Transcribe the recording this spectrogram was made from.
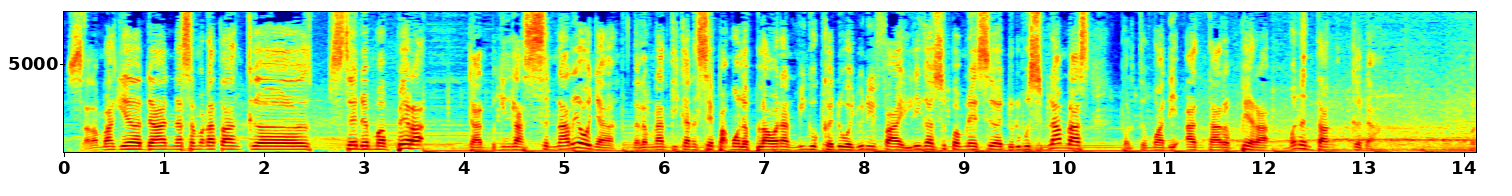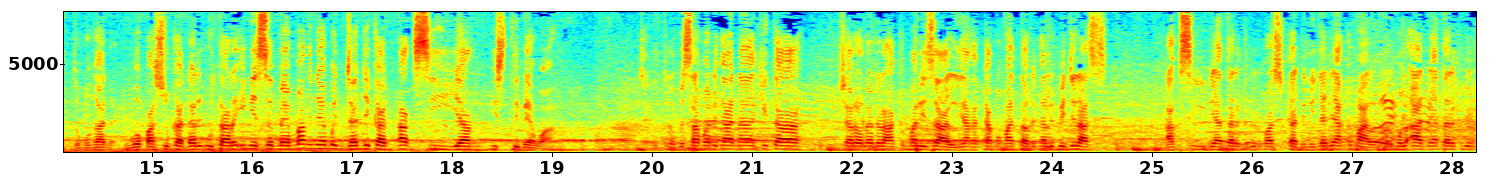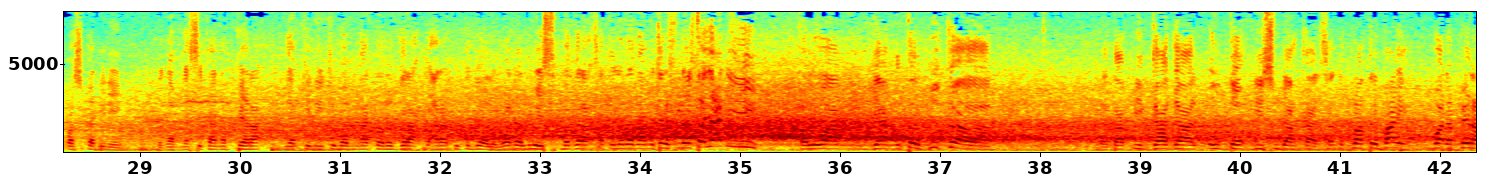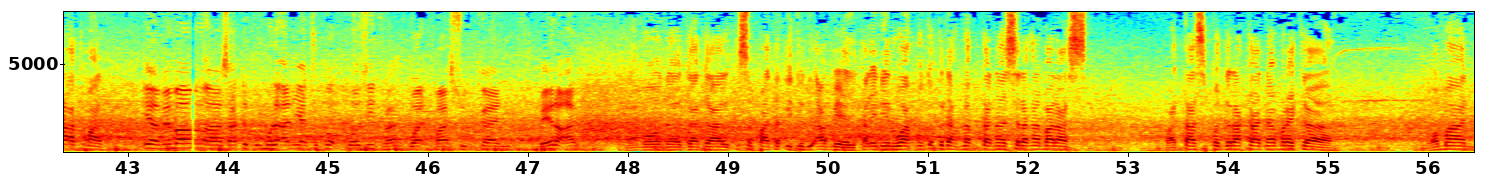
Salam bahagia dan selamat datang ke Stadium Perak dan beginilah senarionya dalam menantikan sepak bola perlawanan minggu kedua Unify Liga Super Malaysia 2019 pertemuan di antara Perak menentang Kedah. Pertemuan dua pasukan dari utara ini sememangnya menjanjikan aksi yang istimewa. Jadi terus bersama dengan kita Syarul adalah Hakim Marizal yang akan memantau dengan lebih jelas aksi di antara kedua pasukan ini. Jadi Akmal permulaan di antara kedua pasukan ini dengan menyaksikan Perak yang kini cuba mengatur gerak ke arah pintu gol. Wanda Lewis bergerak satu lorongan mencari Fidas Sayani. Peluang yang terbuka tetapi gagal untuk disudahkan. Satu peluang terbaik buat Perak Akmal. Ya memang uh, satu permulaan yang cukup positif uh, buat pasukan Perak. Namun uh, gagal kesempatan itu diambil. Kali ini ruang untuk Kedah melakukan uh, serangan balas. Batas pergerakan mereka. Oman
